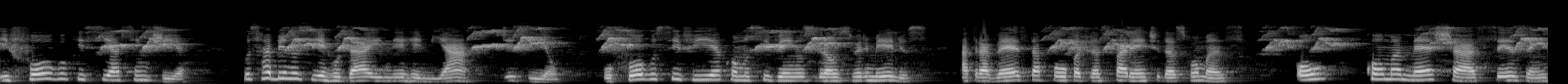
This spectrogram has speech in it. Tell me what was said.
E fogo que se acendia. Os rabinos Yehudá e Nehemiá diziam: O fogo se via como se veem os grãos vermelhos através da polpa transparente das romãs, ou como a mecha acesa em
